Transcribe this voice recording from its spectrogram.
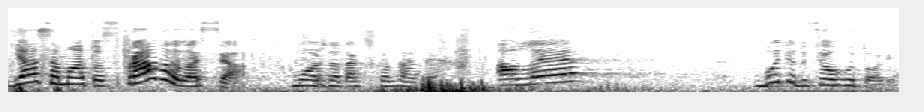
я сама то справилася, можна так сказати, але будьте до цього готові.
